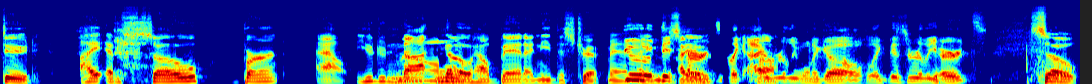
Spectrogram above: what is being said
dude i am so burnt out you do not No. know how bad i need this trip man Dude, And this I- hurts. Like I uh, really want to go. Like this really hurts. so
